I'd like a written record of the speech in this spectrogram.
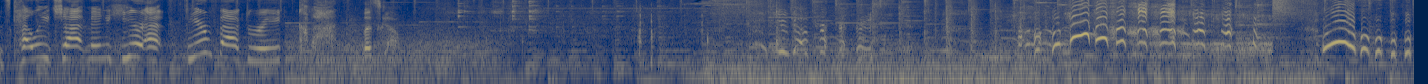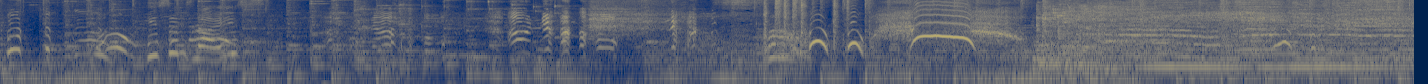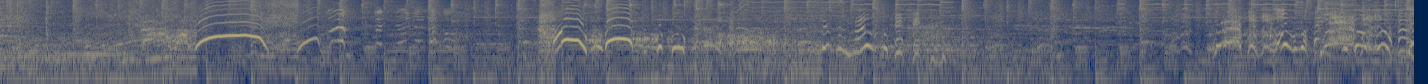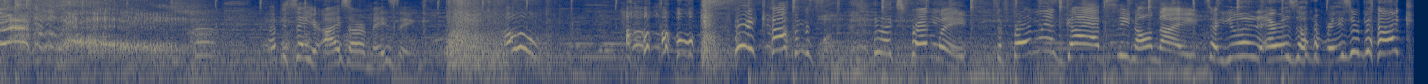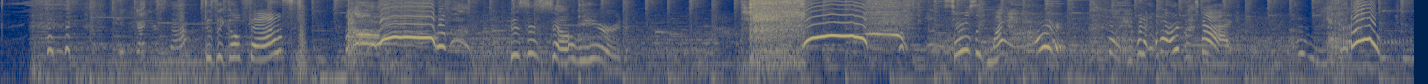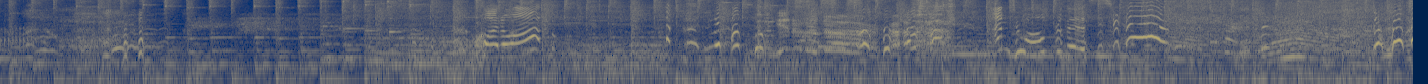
It's Kelly Chapman here at Fear Factory. Come on, let's go. You go first. oh, he seems nice. Oh no! Oh, I have to say, your eyes are amazing. Oh! Oh! Here he comes! He looks friendly. The friendliest guy I've seen all night. So are you an Arizona Razorback? You got your stuff? Does it go fast? This is so weird. Oh.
